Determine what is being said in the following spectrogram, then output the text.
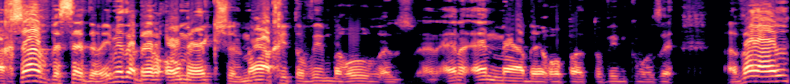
עכשיו בסדר, אם נדבר עומק של 100 הכי טובים, ברור, אין, אין 100 באירופה טובים כמו זה, אבל,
